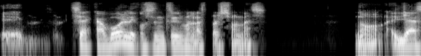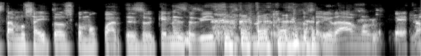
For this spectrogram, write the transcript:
eh, se acabó el egocentrismo en las personas. ¿no? Ya estamos ahí todos como cuates, ¿qué necesitas? ¿Qué nos, ayudamos? ¿Qué, ¿No?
